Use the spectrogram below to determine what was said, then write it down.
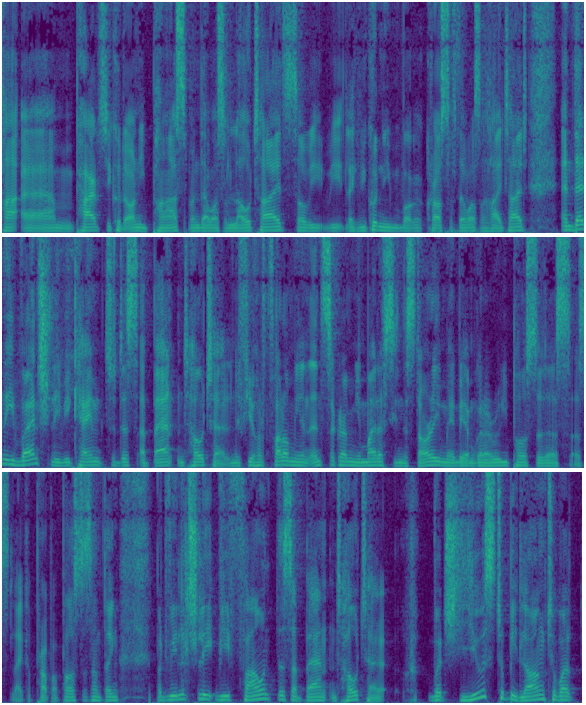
um, parts we could only pass when there was a low tide. So we, we like we couldn't even walk across if there was a high tide. And then eventually we came to this abandoned hotel. And if you follow me on Instagram, you might have seen the story. Maybe I'm gonna repost it as, as like a proper post or something. But we literally we found this abandoned hotel, which used to belong to what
